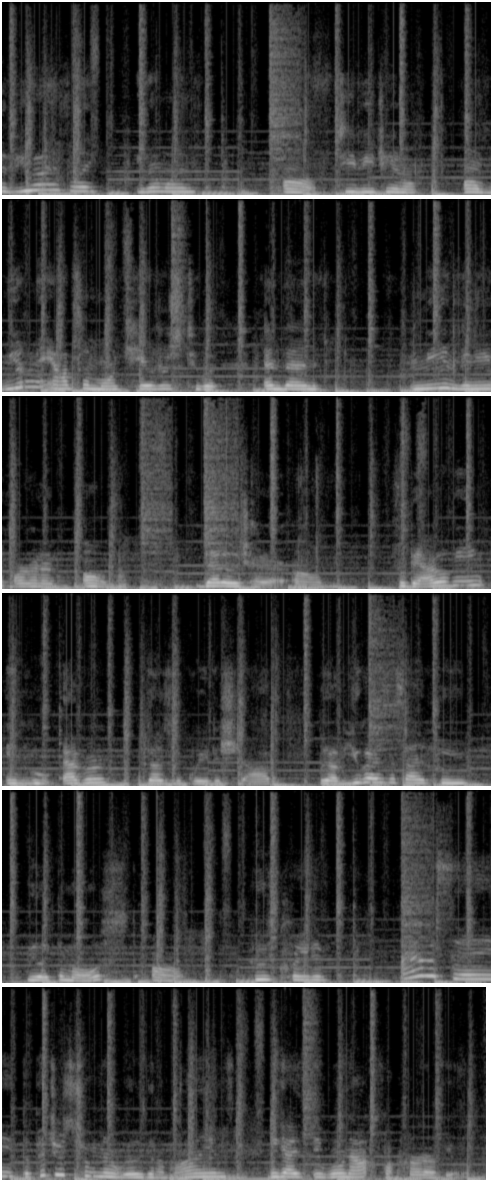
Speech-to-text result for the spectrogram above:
If you guys like either one um TV channel, um we're gonna add some more characters to it and then me and Vinny are gonna um battle each other um for battle game and whoever does the greatest job. We have you guys decide who you like the most, um who's creative. I gotta say the pictures turned out really good on mine. You guys, it will not hurt our feelings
